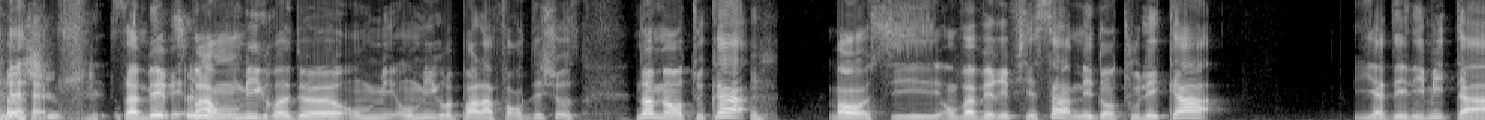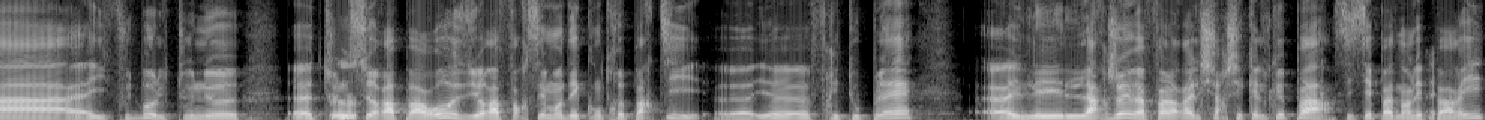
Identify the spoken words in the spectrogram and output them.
ça mérite- Absolument. bah, on migre de, on, mi- on migre par la force des choses. Non, mais en tout cas, bon, si on va vérifier ça, mais dans tous les cas, il y a des limites à eFootball. Tout ne, euh, tout ne Mhm. sera pas rose. Il y aura forcément des contreparties. Euh, euh, free to play, euh, les- l'argent, il va falloir aller le chercher quelque part. Si c'est pas dans les paris,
